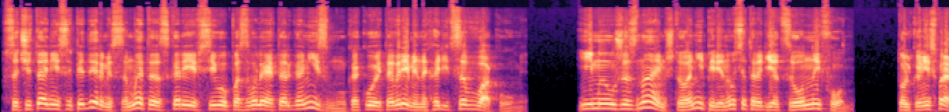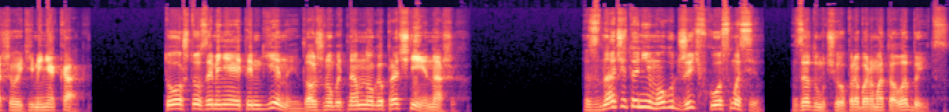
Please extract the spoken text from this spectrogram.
В сочетании с эпидермисом это, скорее всего, позволяет организму какое-то время находиться в вакууме. И мы уже знаем, что они переносят радиационный фон. Только не спрашивайте меня как. То, что заменяет им гены, должно быть намного прочнее наших. Значит, они могут жить в космосе, задумчиво пробормотала Бейтс.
